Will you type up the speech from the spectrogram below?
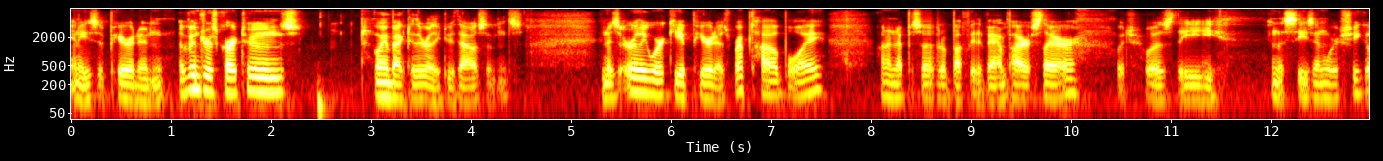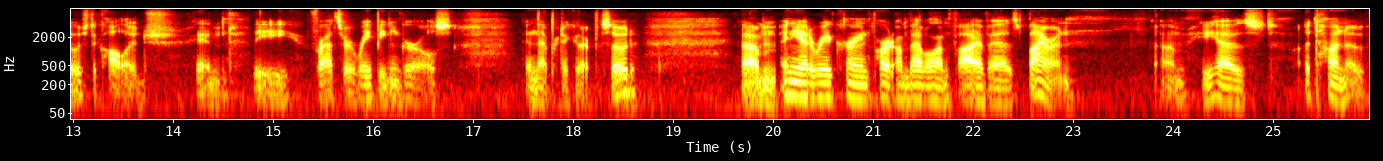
and he's appeared in Avengers cartoons going back to the early 2000s. In his early work, he appeared as Reptile Boy on an episode of Buffy the Vampire Slayer, which was the in the season where she goes to college and the frats are raping girls in that particular episode. Um, and he had a recurring part on Babylon 5 as Byron. Um, he has a ton of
